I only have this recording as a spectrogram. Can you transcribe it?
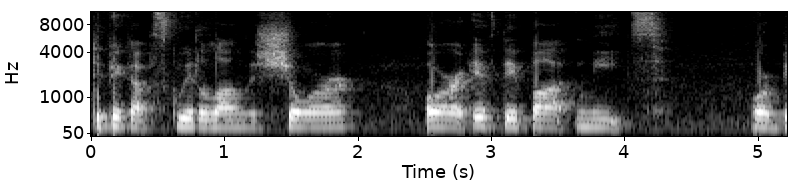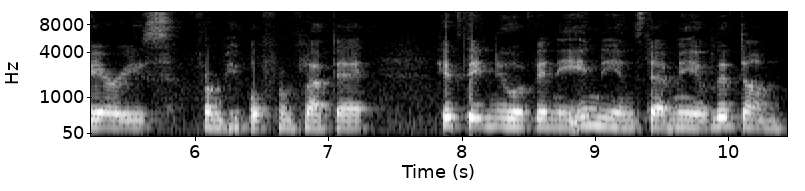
to pick up squid along the shore or if they bought meats or berries from people from Flat Bay? If they knew of any Indians that may have lived on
